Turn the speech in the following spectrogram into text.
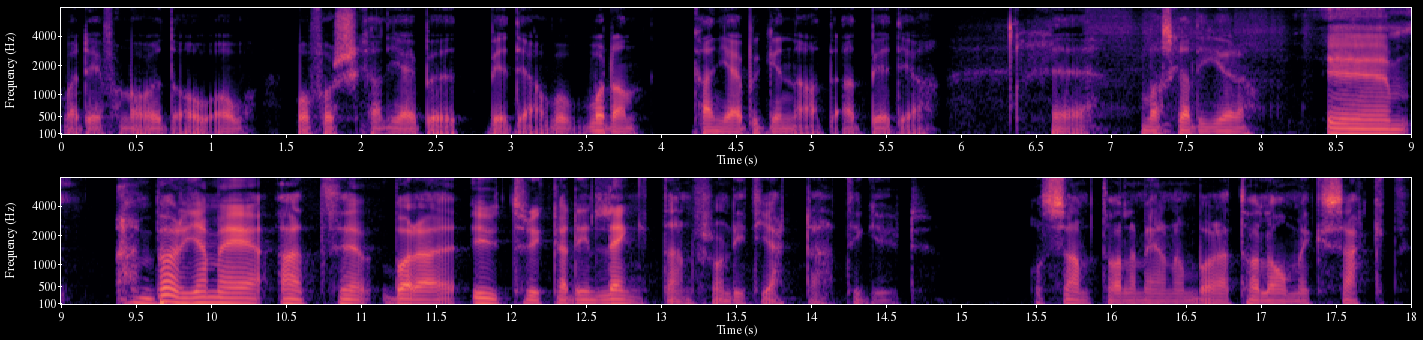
vad det er för något av, av hvorfor skal jeg bedre? Hvordan kan jeg begynne at, at dig? Eh, vad ska det göra? Eh, börja med att bara uttrycka din längtan från ditt hjärta till Gud. Och samtala med honom, bara tala om exakt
